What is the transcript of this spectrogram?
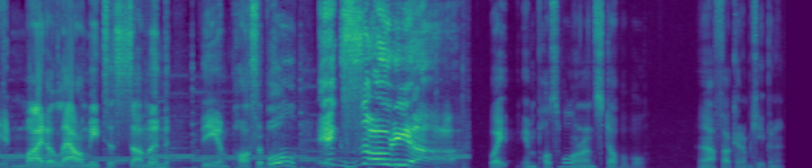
it might allow me to summon the impossible Exodia! Wait, impossible or unstoppable? Ah, fuck it, I'm keeping it.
